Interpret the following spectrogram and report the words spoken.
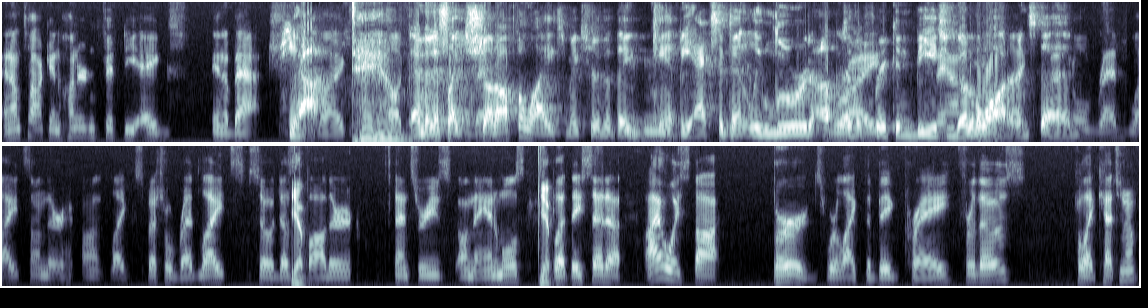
And I'm talking 150 eggs in a batch. Yeah. Like, Damn. a And then it's like shut eggs. off the lights, make sure that they Mhm. can't be accidentally lured up to the freaking beach They and go to the water like, instead. Special red lights on their on like special red lights, so it doesn't Yep. bother sensories on the animals. Yep. But they said, uh, I always thought birds were like the big prey for those, for like catching them.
